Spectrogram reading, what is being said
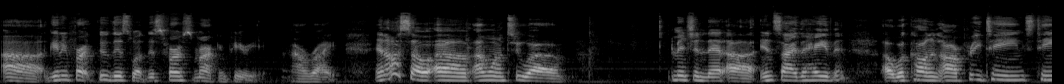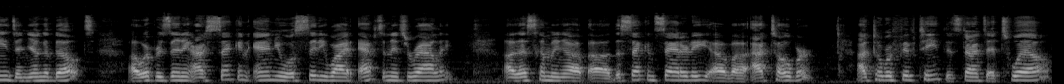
uh, getting through this what this first marking period. All right, and also uh, I want to mention that inside the Haven uh, we're calling our preteens, teens, and young adults. Uh, we're presenting our second annual citywide abstinence rally. Uh, that's coming up uh, the second Saturday of uh, October, October 15th. It starts at 12.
